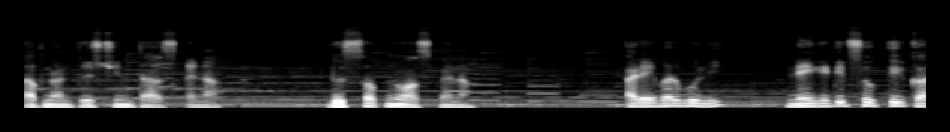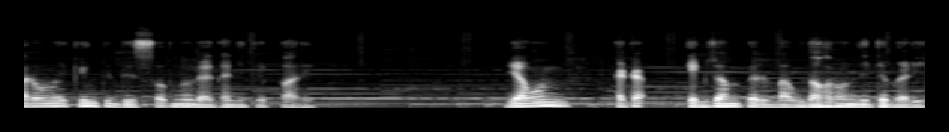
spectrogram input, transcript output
আপনার দুশ্চিন্তা আসবে না, দুঃস্বপ্ন আসবে না। আর এবার বলি নেগেটিভ শক্তির কারণে কিন্তু দুঃস্বপ্ন দেখা দিতে পারে। যেমন একটা এক্সাম্পল বা উদাহরণ দিতে পারি,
